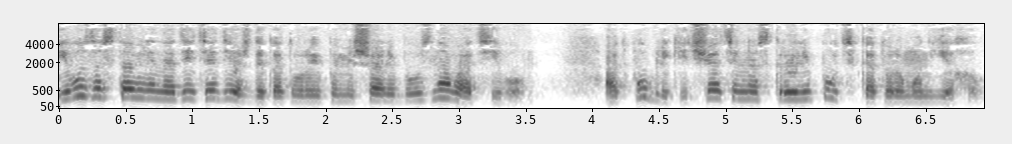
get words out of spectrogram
Его заставили надеть одежды, которые помешали бы узнавать его. От публики тщательно скрыли путь, которым он ехал,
